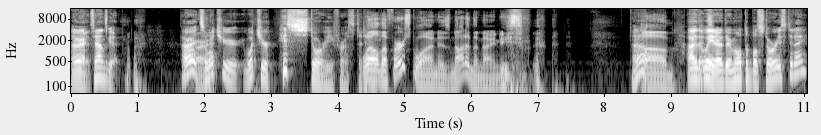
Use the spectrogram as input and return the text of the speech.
All right, sounds good. All right, All so right. what's your what's your his story for us today? Well, the first one is not in the '90s. oh, um, are there, wait, are there multiple stories today?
